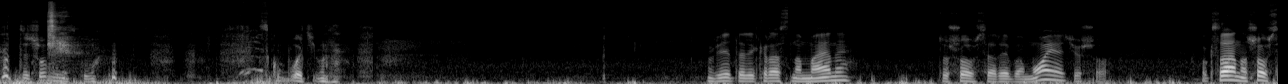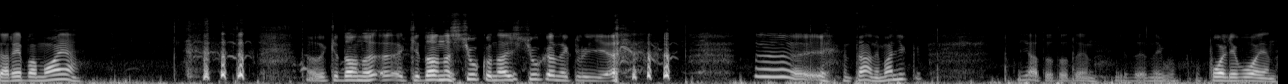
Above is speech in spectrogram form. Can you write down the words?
Ти що мені скуб? Скубочив мене. Вітер якраз на мене. То що вся риба моя чи що? Оксана, що вся риба моя? Кидав на, е, кидав на щуку, навіть щука не клює. Та, нема ні. Я тут один, єдиний у полі воїн.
